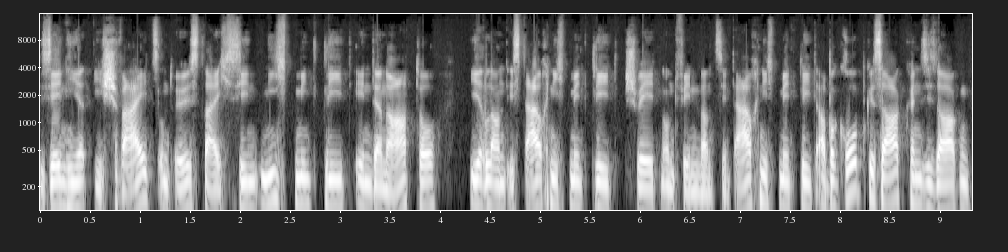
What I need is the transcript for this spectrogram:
Sie sehen hier, die Schweiz und Österreich sind nicht Mitglied in der NATO. Irland ist auch nicht Mitglied, Schweden und Finnland sind auch nicht Mitglied. Aber grob gesagt können Sie sagen,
